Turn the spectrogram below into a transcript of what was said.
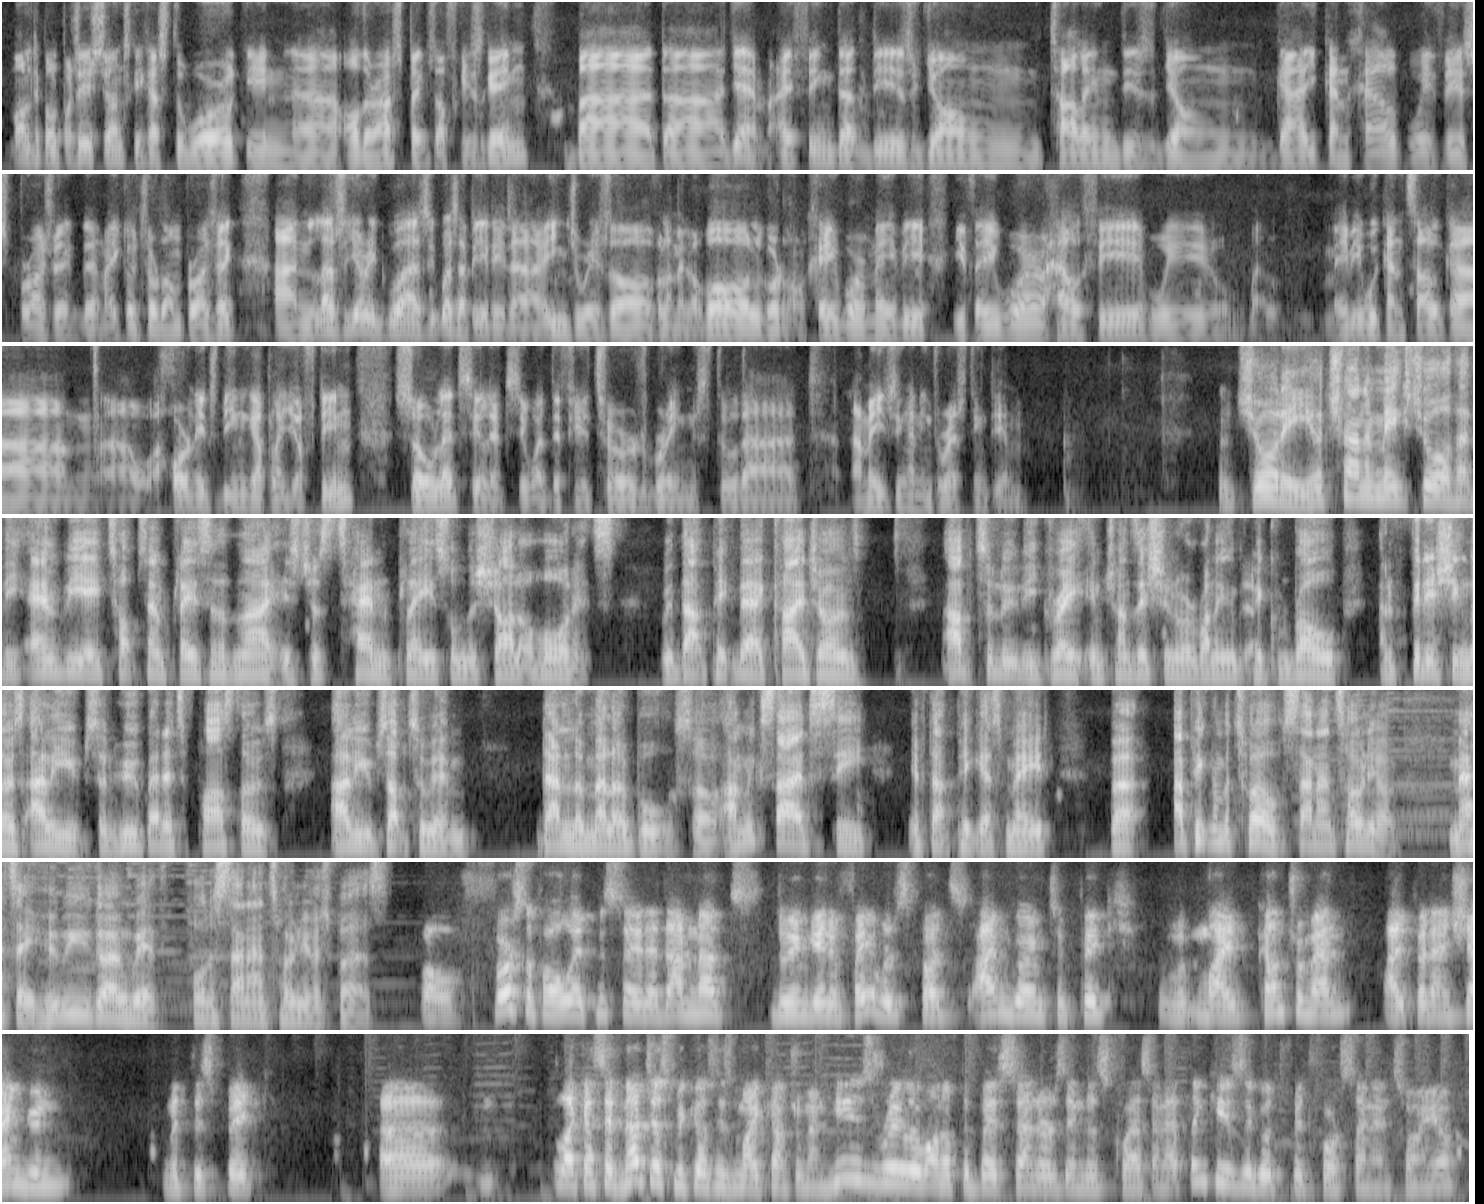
multiple positions. He has to work in uh, other aspects of his game. But uh, yeah, I think that this young talent, this young guy, can help with this project, the Michael Jordan project. And last year it was it was a pity the injuries of Lamelo Ball, Gordon Hayward. Maybe if they were healthy, we well, maybe we can talk um, uh, Hornets being a playoff team. So let's see, let's see what the future brings to that amazing and interesting team. Jordi, you're trying to make sure that the NBA top 10 plays of the night is just 10 plays from the Charlotte Hornets. With that pick there, Kai Jones, absolutely great in transition or running the yeah. pick and roll and finishing those alley oops. And who better to pass those alley oops up to him than LaMelo Ball? So I'm excited to see if that pick gets made. But I pick number 12, San Antonio. Mete, who are you going with for the San Antonio Spurs? Well, first of all, let me say that I'm not doing any favors, but I'm going to pick my countryman, Alperen Şengün, with this pick. Uh, like I said, not just because he's my countryman, he is really one of the best centers in this class, and I think he's a good fit for San Antonio.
